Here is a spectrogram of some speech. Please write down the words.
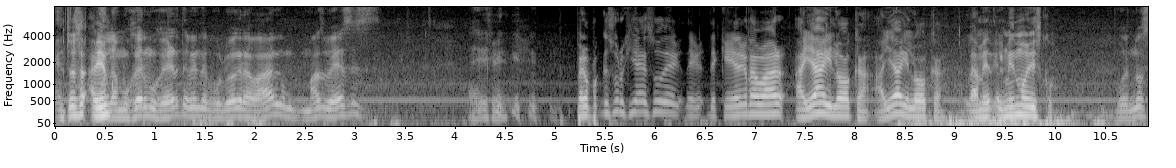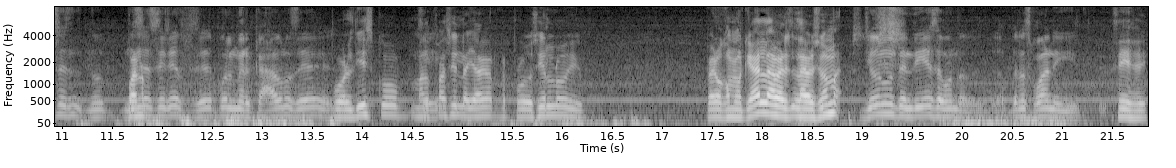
Entonces, Con había... La mujer, mujer también me volvió a grabar más veces. Pero ¿por qué surgía eso de, de- de querer grabar allá y loca, allá y loca, la el mismo disco? Pues no sé, no, sé si sería, sería por el mercado, no sé. Por el disco, más Sí. fácil allá reproducirlo y... Pero como que era la, la versión... Yo no entendí esa onda, apenas Juan y Sí, sí.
